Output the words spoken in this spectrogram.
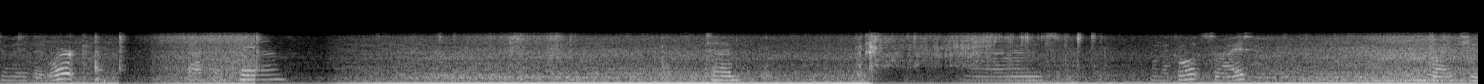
show you they work. Bathroom fan. Tub. And when I outside, I'm going to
